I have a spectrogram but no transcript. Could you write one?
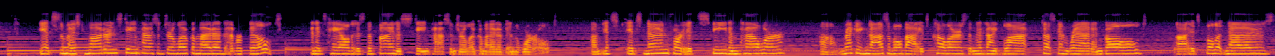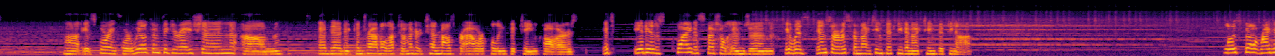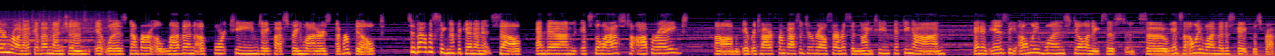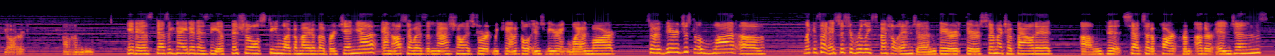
It's the most modern steam passenger locomotive ever built, and it's hailed as the finest steam passenger locomotive in the world. Um, it's, it's known for its speed and power, uh, recognizable by its colors the midnight black, Tuscan red, and gold. Uh, it's bullet nose. Uh, it's 484 wheel configuration. Um, and then it can travel up to 110 miles per hour, pulling 15 cars. It's it is quite a special engine. It was in service from 1950 to 1959. Well, it's built right here in Roanoke, as I mentioned. It was number 11 of 14 J class streamliners ever built. So that was significant in itself. And then it's the last to operate. Um, it retired from passenger rail service in 1959, and it is the only one still in existence. So it's the only one that escaped the scrapyard. Um, it is designated as the official steam locomotive of Virginia and also as a National Historic Mechanical Engineering Landmark. So there are just a lot of, like I said, it's just a really special engine. There, there's so much about it um, that sets it apart from other engines.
